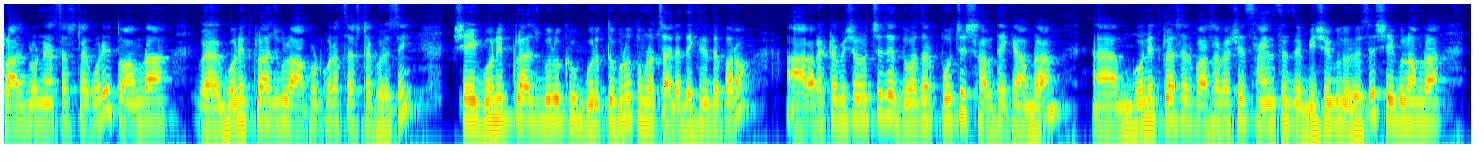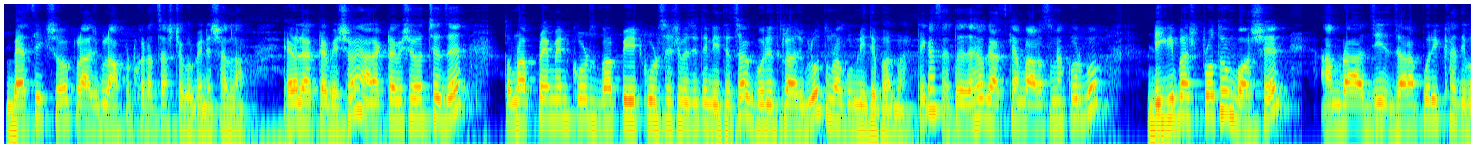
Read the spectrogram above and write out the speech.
ক্লাসগুলো নেওয়ার চেষ্টা করি। তো আমরা গণিত ক্লাসগুলো আপলোড করার চেষ্টা করেছি। সেই গণিত ক্লাসগুলো খুব গুরুত্বপূর্ণ, তোমরা চাইলে দেখে নিতে পারো। আর আরেকটা বিষয় হচ্ছে যে দু হাজার পঁচিশ সাল থেকে আমরা গণিত ক্লাসের পাশাপাশি সায়েন্সের যে বিষয়গুলো রয়েছে, সেগুলো আমরা বেসিক সহ ক্লাসগুলো আপলোড করার চেষ্টা করবেন ইনশাল্লাহ এ হলো একটা বিষয়। আর একটা বিষয় হচ্ছে যে, তোমরা পেমেন্ট কোর্স বা পেইড কোর্স হিসেবে যদি নিতে চাও, গণিত ক্লাসগুলো তোমরা খুব নিতে পারবা, ঠিক আছে? তো যাই হোক, আজকে আমরা আলোচনা করব। ডিগ্রি পাস প্রথম বর্ষের আমরা যে, যারা পরীক্ষা দিব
